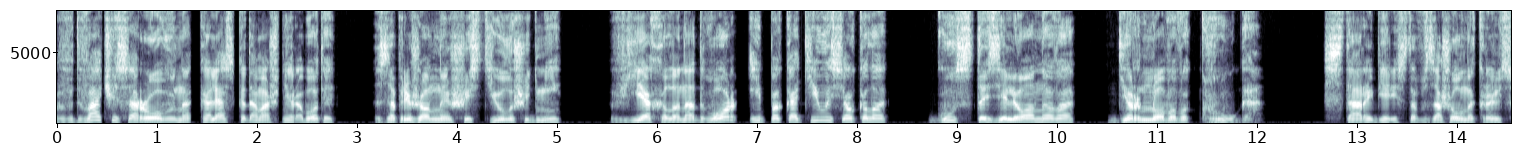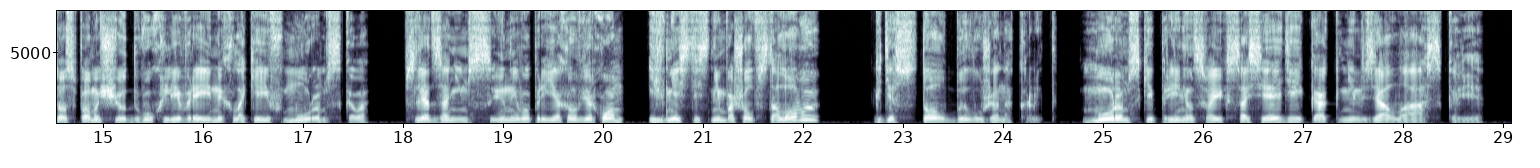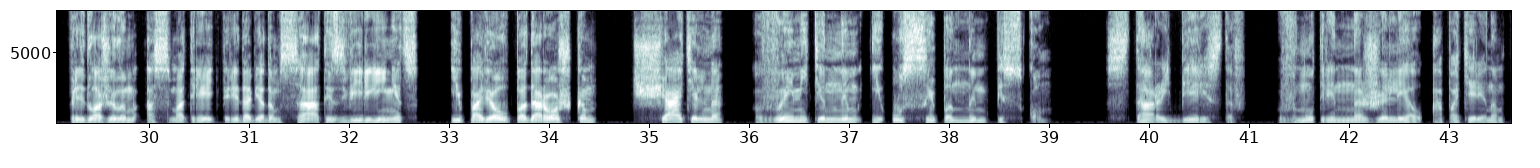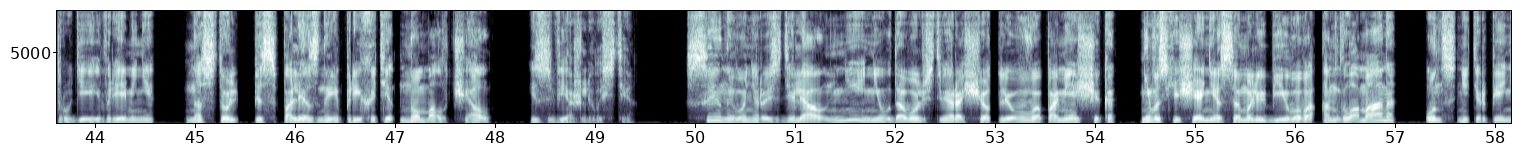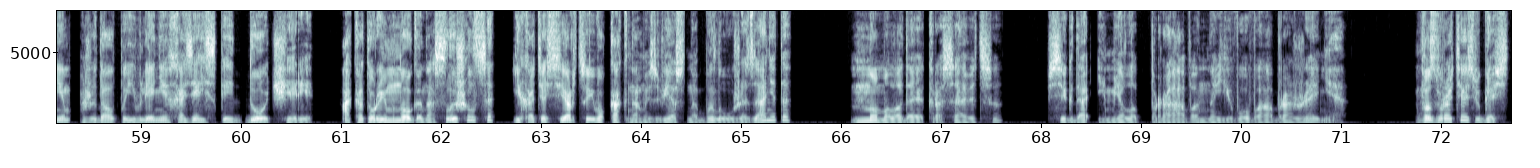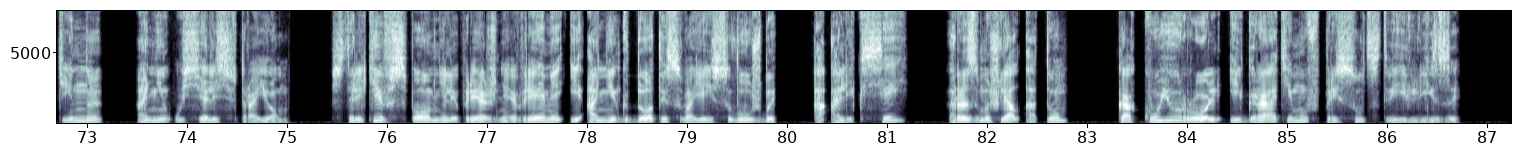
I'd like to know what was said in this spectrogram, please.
В два часа ровно коляска домашней работы, запряженная шестью лошадьми, въехала на двор и покатилась около густо-зеленого дернового круга. Старый Берестов зашел на крыльцо с помощью двух ливрейных лакеев Муромского. Вслед за ним сын его приехал верхом и вместе с ним вошел в столовую, где стол был уже накрыт. Муромский принял своих соседей как нельзя ласковее, предложил им осмотреть перед обедом сад и зверинец и повел по дорожкам, тщательно выметенным и усыпанным песком. Старый Берестов внутренно жалел о потерянном труде и времени на столь бесполезные прихоти, но молчал из вежливости. Сын его не разделял ни неудовольствия расчетливого помещика, ни восхищения самолюбивого англомана, он с нетерпением ожидал появления хозяйской дочери, о которой много наслышался, и хотя сердце его, как нам известно, было уже занято, но молодая красавица всегда имела право на его воображение. Возвратясь в гостиную, они уселись втроем. Старики вспомнили прежнее время и анекдоты своей службы, а Алексей размышлял о том, какую роль играть ему в присутствии Лизы.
